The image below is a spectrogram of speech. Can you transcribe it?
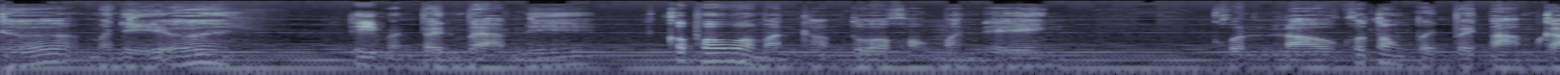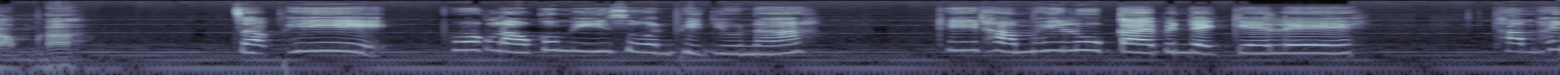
เถอะมันดีเอ้ย ที่มันเป็นแบบนี้ ก็เพราะว่ามันทำตัวของมันเอง คนเราก็ต้องเป็นไปตามกรรมนะจะพี่พวกเราก็มีส่วนผิดอยู่นะ ที่ทำให้ลูกกลายเป็นเด็กเกเรทำให้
